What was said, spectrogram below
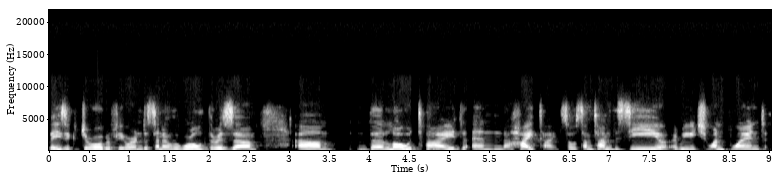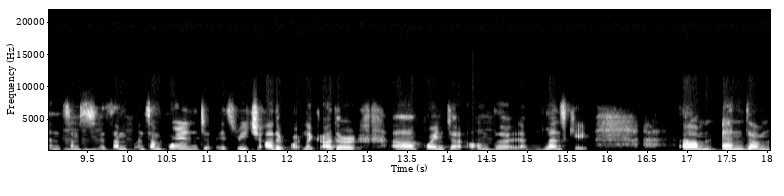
basic geography or understanding of the world there is um, um, the low tide and the high tide. So sometimes the sea reach one point and some Mm-hmm, at some at some point it's reach other point like other uh, point uh, on Mhm. the um, landscape. Um, and um,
